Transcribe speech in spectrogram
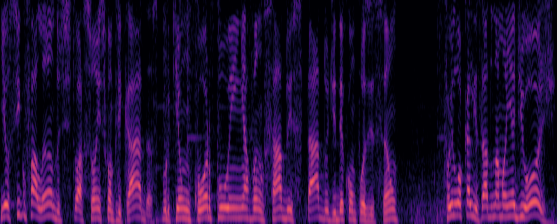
E eu sigo falando de situações complicadas porque um corpo em avançado estado de decomposição foi localizado na manhã de hoje.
